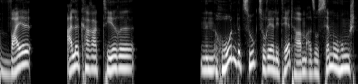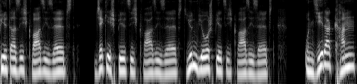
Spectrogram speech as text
weil alle Charaktere einen hohen Bezug zur Realität haben. Also Sammo Hung spielt da sich quasi selbst, Jackie spielt sich quasi selbst, Yunbyo spielt sich quasi selbst. Und jeder kann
